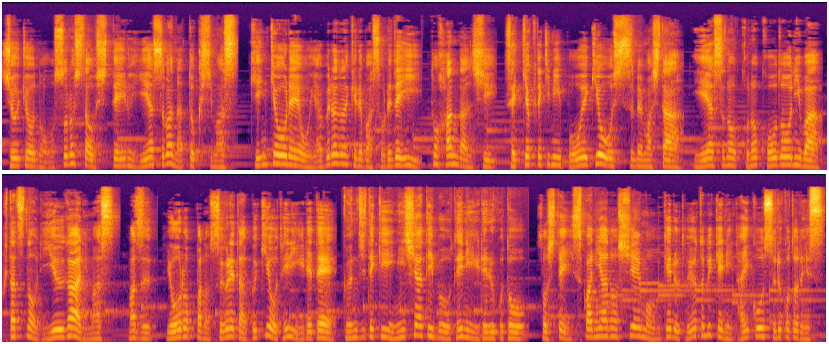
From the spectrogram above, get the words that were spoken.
宗教の恐ろしさを知っている家康は納得します。禁教令を破らなければそれでいい、と判断し、積極的に貿易を推し進めました。家康のこの行動には二つの理由があります。まず、ヨーロッパの優れた武器を手に入れて、軍事的イニシアティブを手に入れること、そしてイスパニアの支援を受ける豊臣家に対抗することです。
